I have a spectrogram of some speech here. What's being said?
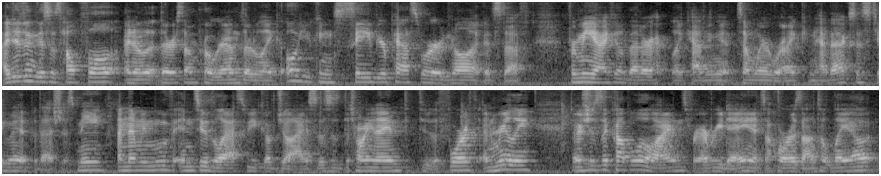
I do think this is helpful. I know that there are some programs that are like, oh, you can save your password and all that good stuff. For me, I feel better like having it somewhere where I can have access to it, but that's just me. And then we move into the last week of July. So this is the 29th through the 4th, and really, there's just a couple of lines for every day, and it's a horizontal layout.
